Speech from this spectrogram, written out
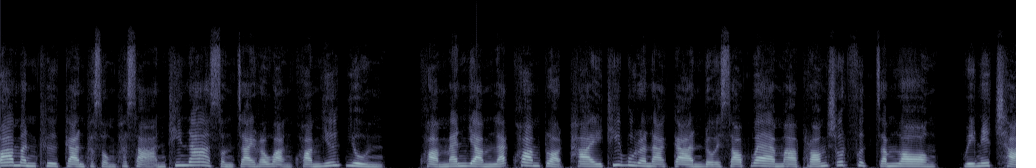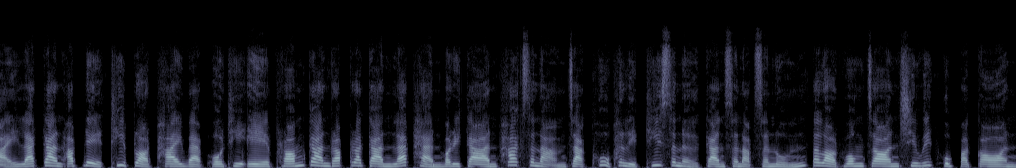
ว่ามันคือการผสมผสานที่น่าสนใจระหว่างความยืดหยุ่น ความแม่นยำและความปลอดภัยที่บูรณาการโดยซอฟต์แวร์มาพร้อมชุดฝึกจำลอง วินิจฉัยและการอัปเดตที่ปลอดภัยแบบ OTA พร้อมการรับประกันและแผนบริการภาคสนามจากผู้ผลิตที่เสนอการสนับสนุนตลอดวงจรชีวิตอุปกรณ์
